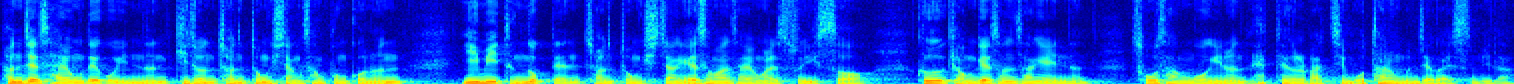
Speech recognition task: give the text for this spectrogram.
현재 사용되고 있는 기존 전통시장 상품권은 이미 등록된 전통시장에서만 사용할 수 있어 그 경계선상에 있는 소상공인은 혜택을 받지 못하는 문제가 있습니다.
